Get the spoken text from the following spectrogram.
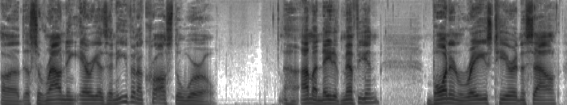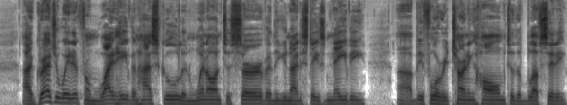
uh, the surrounding areas, and even across the world. Uh, I'm a native Memphian, born and raised here in the South. I graduated from Whitehaven High School and went on to serve in the United States Navy uh, before returning home to the Bluff City.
